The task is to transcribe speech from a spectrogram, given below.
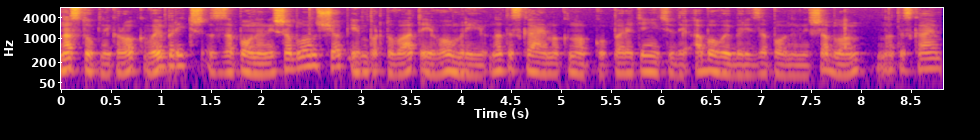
наступний крок виберіть заповнений шаблон, щоб імпортувати його в мрію. Натискаємо кнопку Перетягніть сюди або виберіть заповнений шаблон. Натискаємо.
